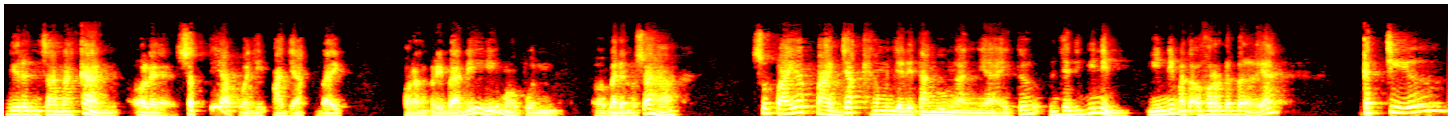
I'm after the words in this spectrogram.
direncanakan oleh setiap wajib pajak baik orang pribadi maupun eh, badan usaha supaya pajak yang menjadi tanggungannya itu menjadi minim, minim atau affordable ya. Kecil,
